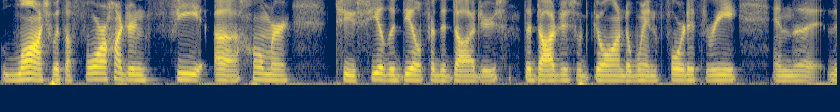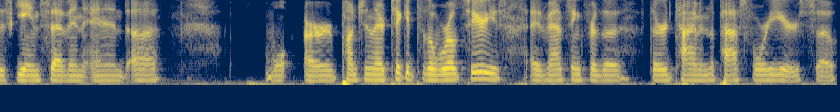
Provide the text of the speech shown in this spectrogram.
launch with a 400 feet uh, homer to seal the deal for the Dodgers. The Dodgers would go on to win 4 to 3 in the this Game 7 and uh, are punching their ticket to the World Series, advancing for the third time in the past four years. So,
